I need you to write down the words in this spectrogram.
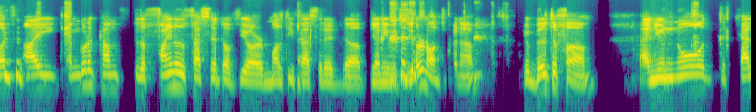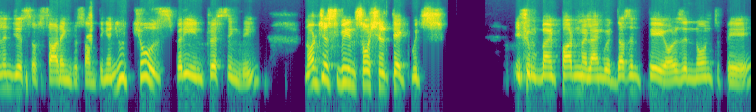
but I am going to come to the final facet of your multifaceted uh, journey, which is you're an entrepreneur. You built a firm, and you know the challenges of starting for something, and you chose very interestingly, not just to be in social tech, which, if you might pardon my language, doesn't pay or isn't known to pay,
